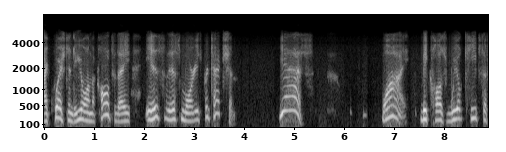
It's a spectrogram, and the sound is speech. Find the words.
My question to you on the call today is this mortgage protection? Yes. Why? Because we'll keep the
